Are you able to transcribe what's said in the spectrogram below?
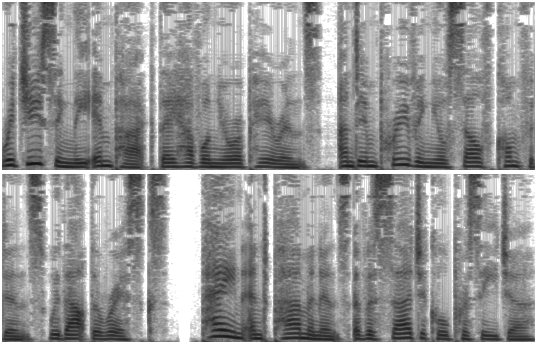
reducing the impact they have on your appearance and improving your self-confidence without the risks, pain and permanence of a surgical procedure.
